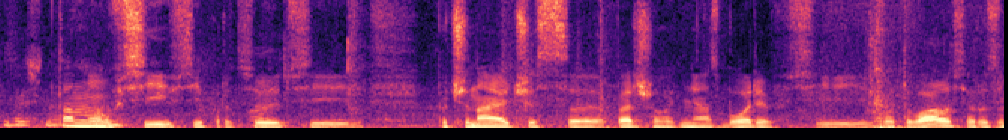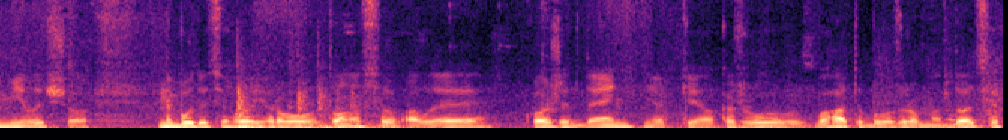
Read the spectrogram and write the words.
фізичну. Та ну всі, всі працюють, всі починаючи з першого дня зборів, всі готувалися, розуміли, що не буде цього ігрового тонусу, але кожен день, як я кажу, багато було зроблено до цих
